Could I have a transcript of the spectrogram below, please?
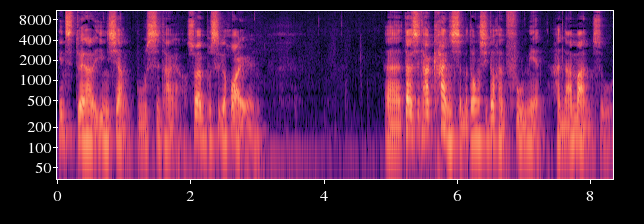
因此对他的印象不是太好。虽然不是个坏人，呃，但是他看什么东西都很负面，很难满足，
